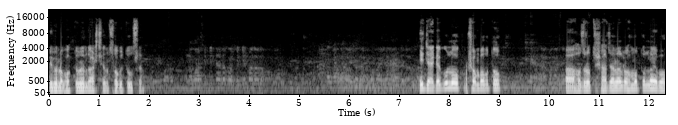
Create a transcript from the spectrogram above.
বিভিন্ন ভক্তবৃন্দ আসছেন, ছবি তুলছেন। এই জায়গাগুলো খুব সম্ভবত হজরত শাহজালাল রহমতুল্লাহ এবং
